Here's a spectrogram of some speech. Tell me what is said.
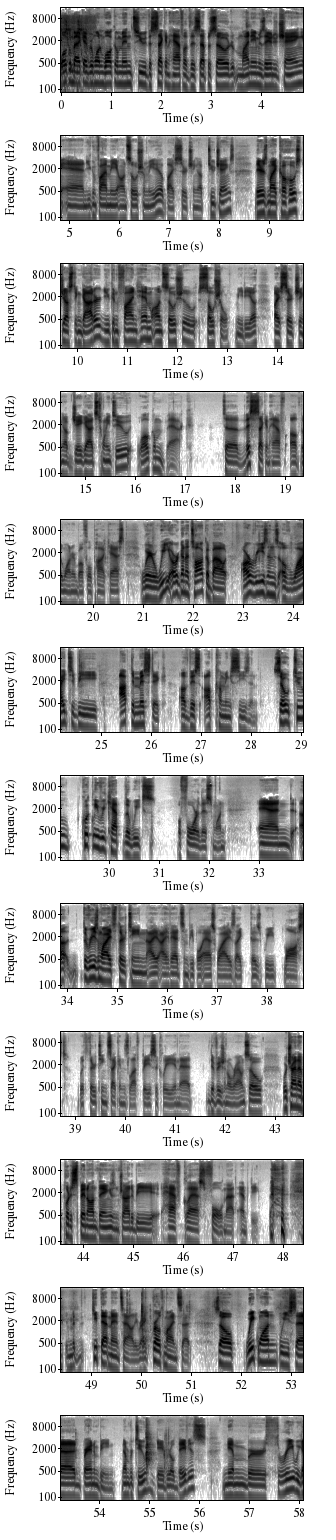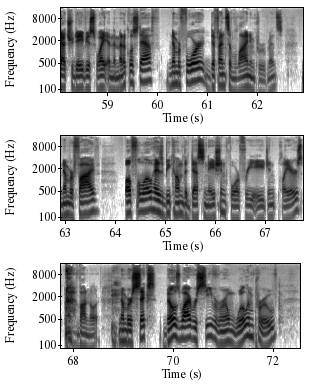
Welcome back, everyone. Welcome into the second half of this episode. My name is Andrew Chang, and you can find me on social media by searching up Two Changs. There's my co-host Justin Goddard. You can find him on social social media by searching up jgods22. Welcome back to this second half of the Wandering Buffalo podcast, where we are going to talk about our reasons of why to be optimistic of this upcoming season. So to quickly recap the weeks before this one, and uh, the reason why it's 13, I, I've had some people ask why is like because we lost with 13 seconds left basically in that divisional round. So we're trying to put a spin on things and try to be half glass full, not empty. Keep that mentality, right? Growth mindset. So week one, we said Brandon Beane. Number two, Gabriel Davis. Number three, we got Tre'Davious White and the medical staff. Number four, defensive line improvements. Number five, Buffalo has become the destination for free agent players. Von Miller. Number six, Bills wide receiver room will improve.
